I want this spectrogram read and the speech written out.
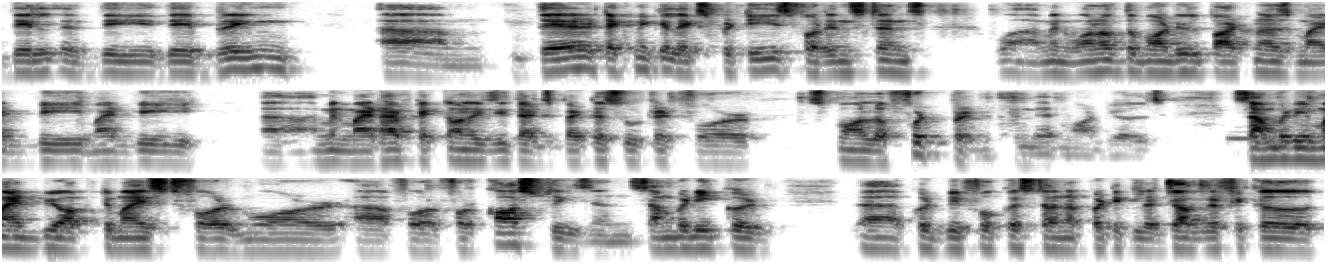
they, they, they bring um, their technical expertise. For instance, I mean, one of the module partners might be might be uh, I mean, might have technology that's better suited for smaller footprint in their modules. Somebody might be optimized for more uh, for for cost reasons. Somebody could uh, could be focused on a particular geographical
